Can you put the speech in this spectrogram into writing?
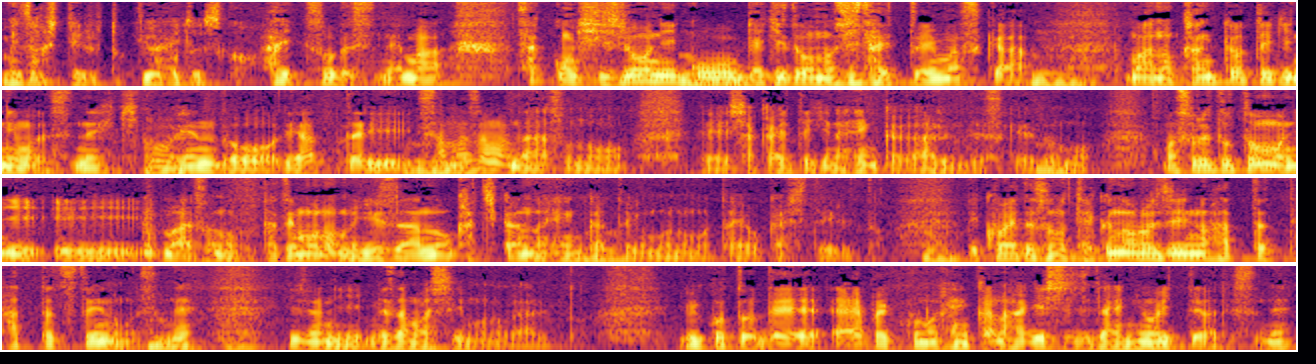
目指しているということですか？はい、はい、そうですね。まあ、昨今非常にこう、激動の時代といいますか、うん、まあ、あの、環境的にもですね、気候変動であったり、さまざまな、その、えー、社会的な変化があるんですけれども、まあ、それとともに、えー、まあ、その建物のユーザーの価値観の変化というものも多様化していると。で、加えてそのテクノロジーの発達発達というのもですね、非常に目覚ましいものがあると。いうことでやっぱりこの変化の激しい時代においてはですね、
